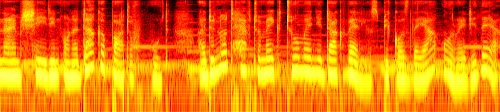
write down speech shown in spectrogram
When I am shading on a darker part of wood, I do not have to make too many dark values because they are already there.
